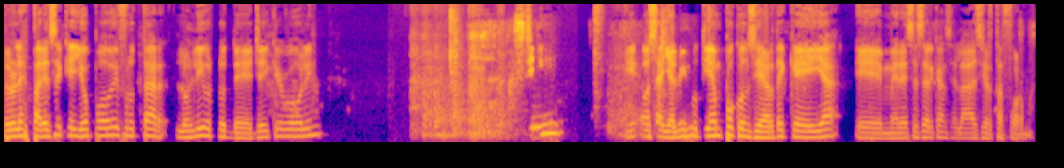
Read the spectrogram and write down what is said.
pero ¿les parece que yo puedo disfrutar los libros de J.K. Rowling sin, o sea, y al mismo tiempo considerar de que ella eh, merece ser cancelada de cierta forma?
